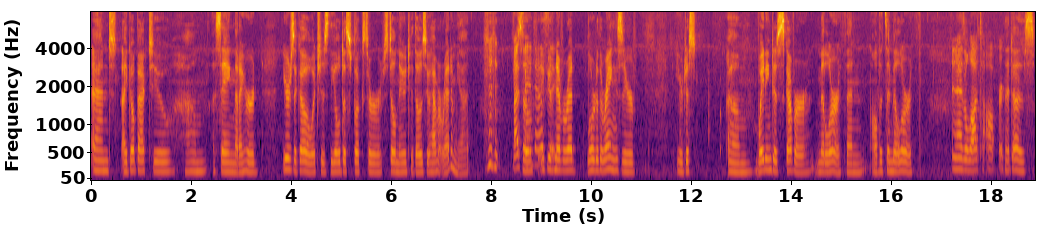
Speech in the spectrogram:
And I go back to um, a saying that I heard years ago, which is the oldest books are still new to those who haven't read them yet. That's so fantastic. if you've never read Lord of the Rings, you're you're just um, waiting to discover Middle Earth and all that's in Middle Earth. and it has a lot to offer. It does.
